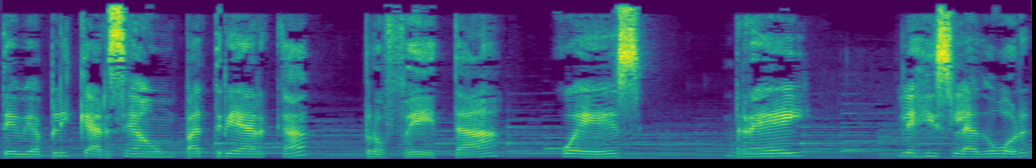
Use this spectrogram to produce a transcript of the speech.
debe aplicarse a un patriarca, profeta, juez, rey, legislador,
